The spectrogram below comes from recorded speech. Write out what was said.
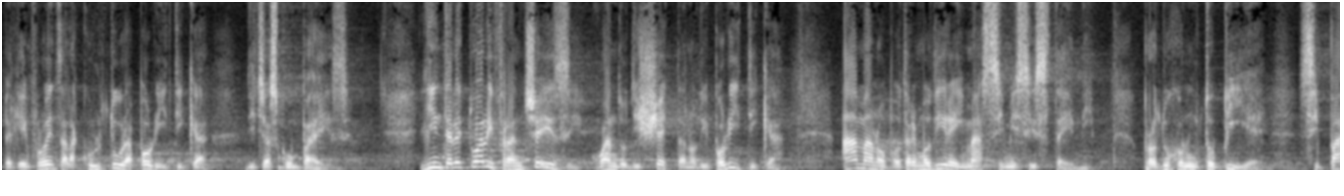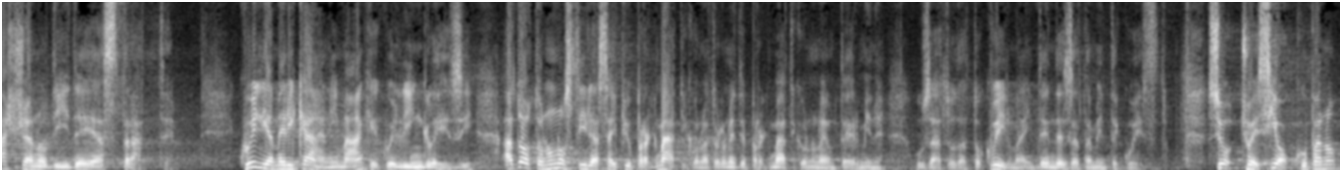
perché influenza la cultura politica di ciascun paese. Gli intellettuali francesi, quando discettano di politica, amano, potremmo dire, i massimi sistemi, producono utopie, si pasciano di idee astratte. Quelli americani, ma anche quelli inglesi, adottano uno stile assai più pragmatico, naturalmente pragmatico non è un termine usato da Tocqueville, ma intende esattamente questo, cioè si occupano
